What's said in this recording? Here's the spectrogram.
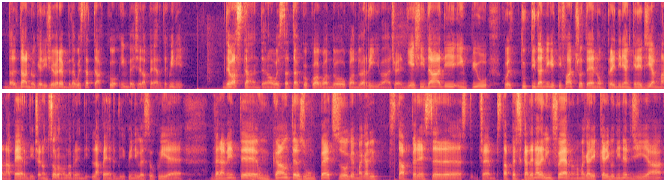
dal danno che riceverebbe da questo attacco, invece la perde. Quindi devastante, no? Questo attacco qua quando, quando arriva, cioè 10 dadi in più, quel- tutti i danni che ti faccio, te non prendi neanche energia, ma la perdi, cioè non solo non la prendi, la perdi. Quindi questo qui è veramente un counter su un pezzo che magari sta per essere, cioè sta per scatenare l'inferno, no? Magari è carico di energia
